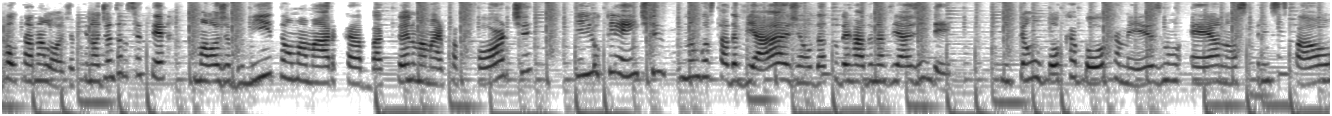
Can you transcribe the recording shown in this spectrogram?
voltar na loja. Porque não adianta você ter uma loja bonita, uma marca bacana, uma marca forte e o cliente não gostar da viagem ou dar tudo errado na viagem dele. Então, o boca a boca mesmo é o nosso principal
